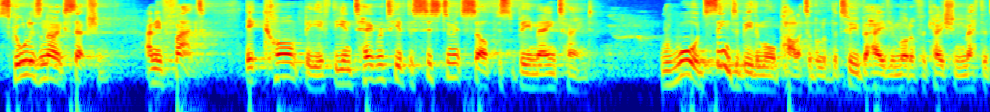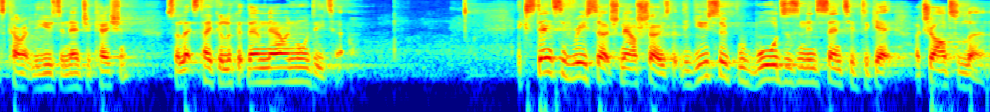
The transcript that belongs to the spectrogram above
School is no exception, and in fact, it can't be if the integrity of the system itself is to be maintained. Rewards seem to be the more palatable of the two behaviour modification methods currently used in education, so let's take a look at them now in more detail. Extensive research now shows that the use of rewards as an incentive to get a child to learn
